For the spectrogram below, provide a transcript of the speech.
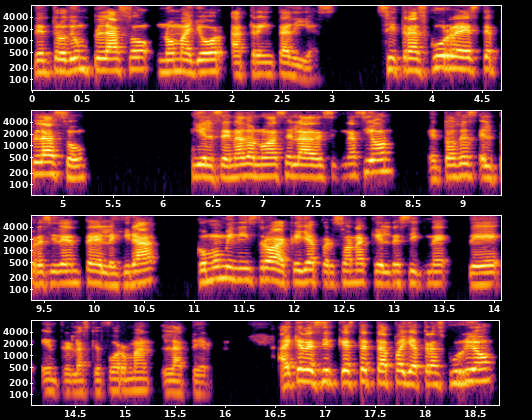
dentro de un plazo no mayor a 30 días. Si transcurre este plazo y el Senado no hace la designación, entonces el presidente elegirá como ministro a aquella persona que él designe de entre las que forman la terna. Hay que decir que esta etapa ya transcurrió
